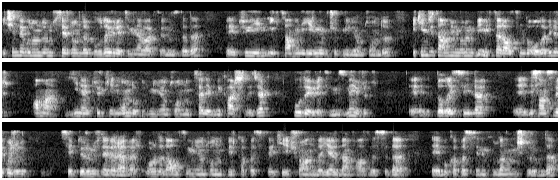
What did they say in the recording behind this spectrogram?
İçinde bulunduğumuz sezonda buğday üretimine baktığımızda da e, TÜİ'nin ilk tahmini 20,5 milyon tondu. İkinci tahmin bunun bir miktar altında olabilir ama yine Türkiye'nin 19 milyon tonluk talebini karşılayacak buğday üretimimiz mevcut. E, dolayısıyla e, lisanslı depoculuk sektörümüzle beraber orada da 6 milyon tonluk bir kapasite ki şu anda yarıdan fazlası da e, bu kapasitenin kullanılmış durumda.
